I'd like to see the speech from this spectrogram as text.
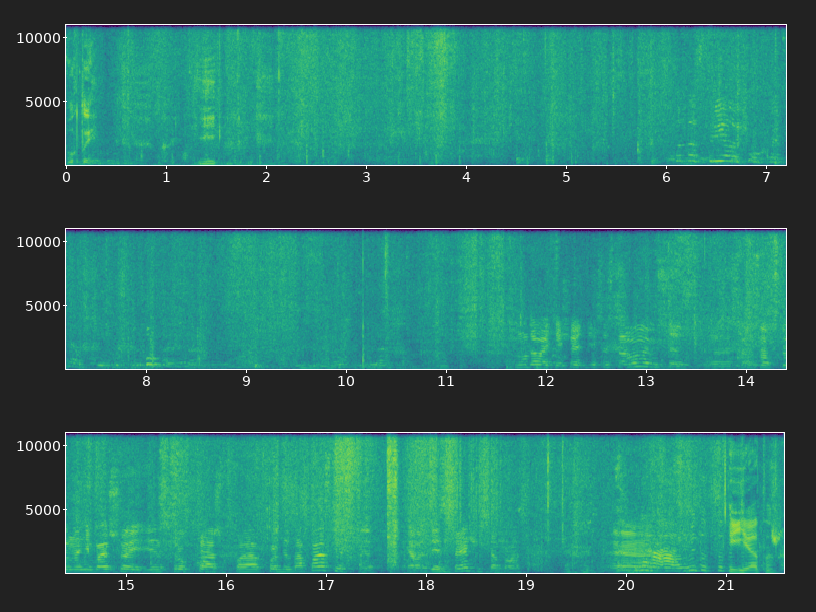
Ух ты. И Кто-то стрелочку хотел. Ну, давайте еще здесь остановимся. Э, со- Собственно, небольшой инструктаж по, по безопасности. Я вот здесь спрячусь от вас. Э, вы тут и я тоже.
